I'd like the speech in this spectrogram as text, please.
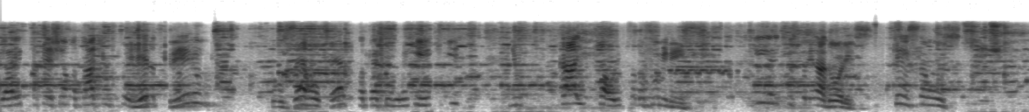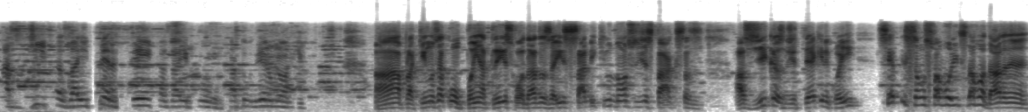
E aí, para fechar o ataque, o Ferreira do Grêmio, o Zé Roberto do Atlético Goianiense e o Caio Paulista do Fluminense. E entre os treinadores, quem são os, as dicas aí perfeitas aí pro cartoleiro, meu amigo? Ah, para quem nos acompanha três rodadas aí, sabe que os nossos destaques, as, as dicas de técnico aí, sempre são os favoritos da rodada, né?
